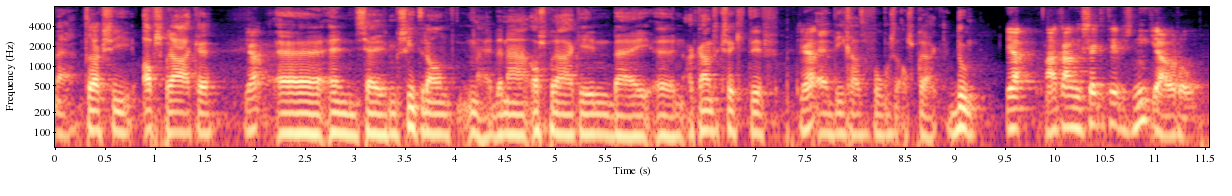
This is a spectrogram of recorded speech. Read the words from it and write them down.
nou, tractie, afspraken. Ja, eh, en zij schieten dan nou, ja, daarna afspraken in bij een account executive. ja, En die gaat vervolgens de afspraak doen. ja. Maar account executive is niet jouw rol.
